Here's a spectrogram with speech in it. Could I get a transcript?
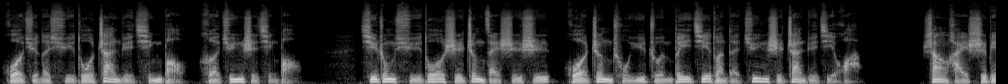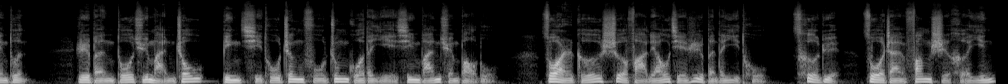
获取了许多战略情报和军事情报，其中许多是正在实施或正处于准备阶段的军事战略计划。上海事变顿，日本夺取满洲并企图征服中国的野心完全暴露。佐尔格设法了解日本的意图。策略、作战方式和英、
